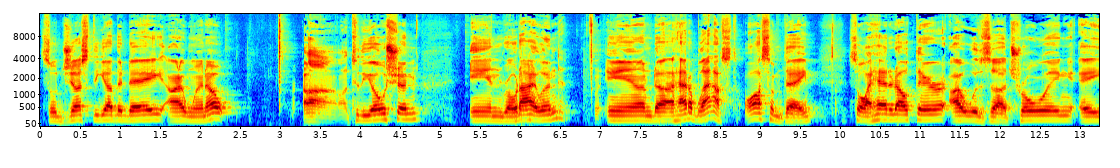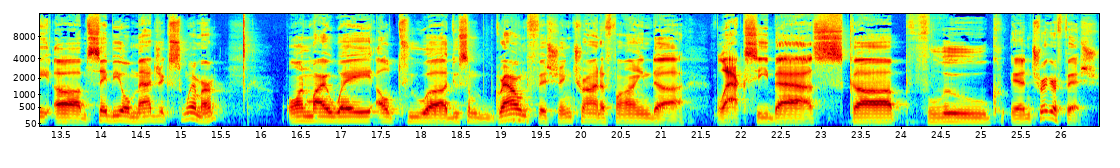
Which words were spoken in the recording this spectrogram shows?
So just the other day, I went out uh, to the ocean in Rhode Island and uh, had a blast. Awesome day. So I headed out there. I was uh, trolling a uh, Sebile Magic Swimmer on my way out to uh, do some ground fishing, trying to find uh, black sea bass, scup, fluke, and triggerfish.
